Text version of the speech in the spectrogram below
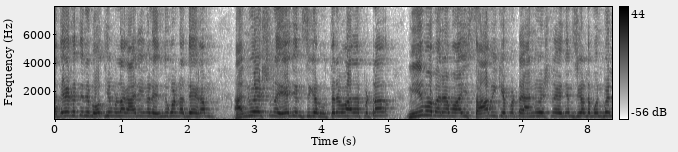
അദ്ദേഹത്തിന് ബോധ്യമുള്ള കാര്യങ്ങൾ എന്തുകൊണ്ട് അദ്ദേഹം അന്വേഷണ ഏജൻസികൾ ഉത്തരവാദപ്പെട്ട നിയമപരമായി സ്ഥാപിക്കപ്പെട്ട അന്വേഷണ ഏജൻസികളുടെ മുൻപിൽ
